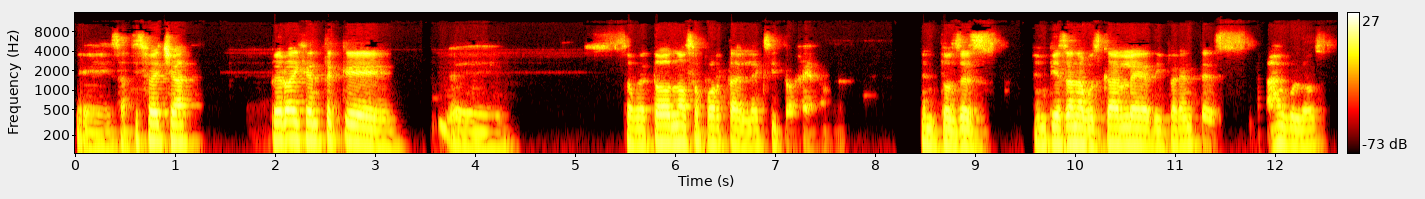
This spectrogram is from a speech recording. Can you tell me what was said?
eh, satisfecha, pero hay gente que sobre todo no soporta el éxito ajeno. Entonces empiezan a buscarle diferentes ángulos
